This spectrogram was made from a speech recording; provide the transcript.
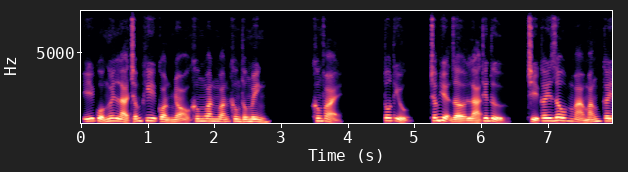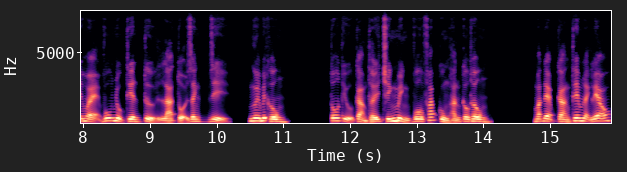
Ý của ngươi là chấm khi còn nhỏ không ngoan ngoãn không thông minh. Không phải. Tô Tiểu, chấm hiện giờ là thiên tử, chỉ cây dâu mà mắng cây hòe vũ nhục thiên tử là tội danh gì, ngươi biết không? Tô Tiểu cảm thấy chính mình vô pháp cùng hắn câu thông. Mặt đẹp càng thêm lạnh lẽo,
